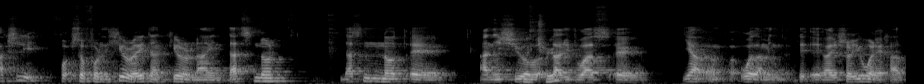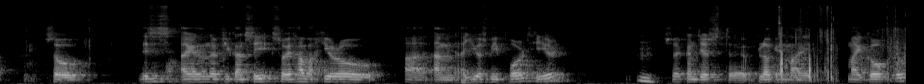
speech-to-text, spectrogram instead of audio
actually, for, so for the Hero 8 and Hero 9, that's not that's not uh, an issue that it was. Uh, yeah, um, well, I mean, I'll show you what I have. So this is I don't know if you can see. So I have a Hero, uh, I mean a USB port here. Mm. So I can just uh, plug in my my GoPro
